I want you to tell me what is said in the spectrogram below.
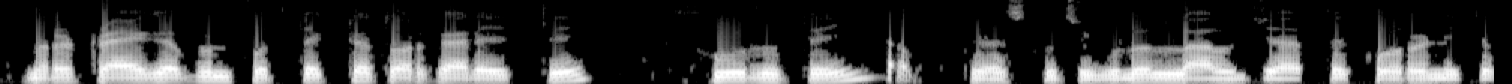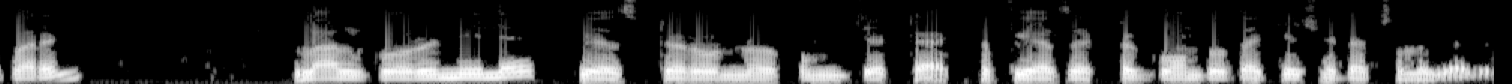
আপনারা ট্রাই করবেন প্রত্যেকটা তরকারিতে। শুরুতেই পেঁয়াজ কুচিগুলো লাল যাতে করে নিতে পারেন। লাল করে নিলে পেঁয়াজটার অন্যরকম যেটা একটা পেঁয়াজ একটা গন্ধ থাকে, সেটা চলে যাবে।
